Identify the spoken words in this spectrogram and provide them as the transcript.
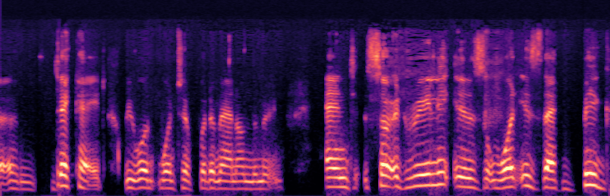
um, decade, we want, want to put a man on the moon. And so it really is what is that big,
